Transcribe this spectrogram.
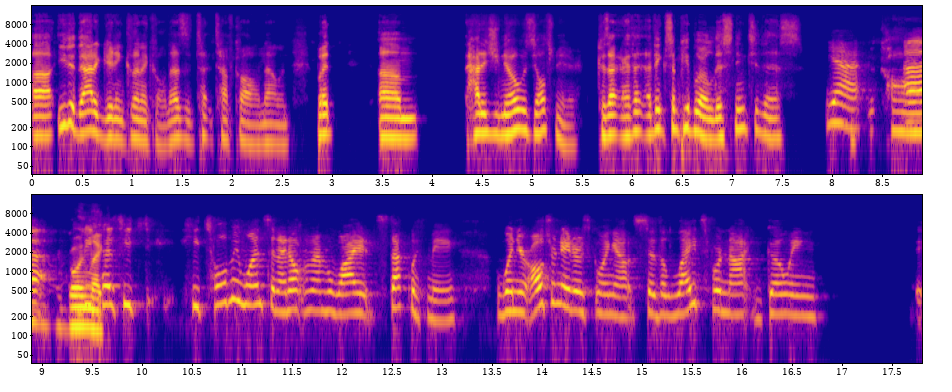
uh, either that or getting clinical. That's a t- tough call on that one. But um, how did you know it was the alternator? Because I, I, th- I think some people are listening to this. yeah, Uh, going like, because he he told me once, and I don't remember why it stuck with me. When your alternator is going out, so the lights were not going. Eh,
